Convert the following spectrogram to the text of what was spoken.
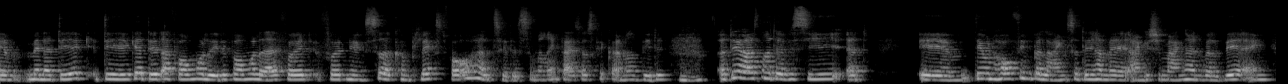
Øhm, men at det, ikke, det ikke er det, der er formålet i det. Formålet er at få et, få et nuanceret, komplekst forhold til det, så man rent faktisk også kan gøre noget ved det. Mm-hmm. Og det er også noget, der vil sige, at øh, det er jo en hårfin balance, det her med engagement og involvering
